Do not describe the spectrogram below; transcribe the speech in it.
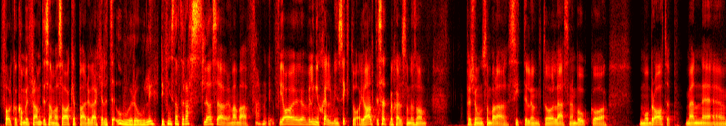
folk har kommit fram till samma sak, att bara, du verkar lite orolig. Det finns något rastlöst över det. Man bara, fan, för jag har väl ingen självinsikt då. Jag har alltid sett mig själv som en sån person som bara sitter lugnt och läser en bok och mår bra typ. Men eh,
